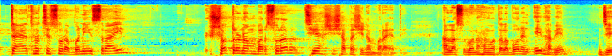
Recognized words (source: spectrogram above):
একটা আয়াত হচ্ছে সোরা বনি ইসরাইল সতেরো নম্বর সোরার ছিয়াশি, সাতাশি নম্বর আয়াতে। আল্লাহ সুবাহতালা বলেন এইভাবে যে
